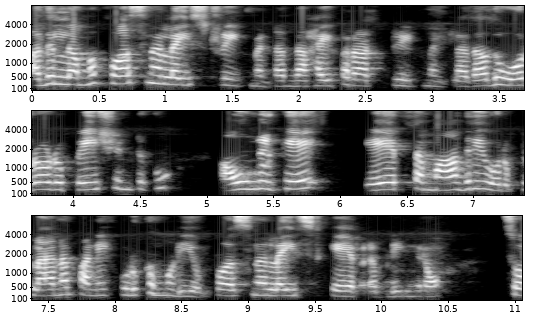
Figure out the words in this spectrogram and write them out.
அது இல்லாமல் பர்சனலைஸ் ட்ரீட்மெண்ட் அந்த ஹைப்பராக் ட்ரீட்மெண்ட்டில் அதாவது ஒரு ஒரு பேஷண்ட்டுக்கும் அவங்களுக்கே ஏற்ற மாதிரி ஒரு பிளானை பண்ணி கொடுக்க முடியும் பர்சனலைஸ்ட் கேர் அப்படிங்கிறோம். ஸோ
